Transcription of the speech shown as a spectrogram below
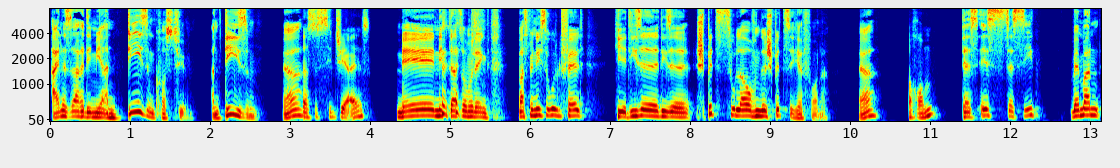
eine Sache, die mir an diesem Kostüm, an diesem, ja, Dass es CGI ist. nee, nicht das unbedingt, was mir nicht so gut gefällt, hier diese, diese spitz zulaufende Spitze hier vorne. Ja? Warum? Das ist, das sieht, wenn man,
